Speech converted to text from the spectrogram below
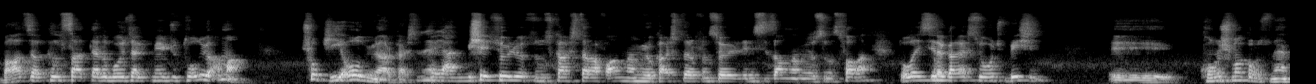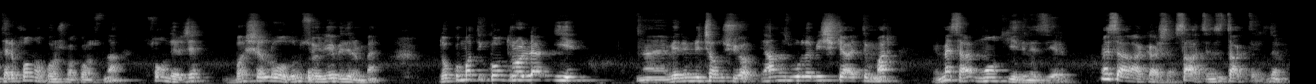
Bazı akıllı saatlerde bu özellik mevcut oluyor ama çok iyi olmuyor arkadaşlar. Yani bir şey söylüyorsunuz karşı taraf anlamıyor, karşı tarafın söylediğini siz anlamıyorsunuz falan. Dolayısıyla Galaxy Watch 5'in e, konuşma konusunda yani telefonla konuşma konusunda son derece başarılı olduğunu söyleyebilirim ben. Dokunmatik kontroller iyi. E, verimli çalışıyor. Yalnız burada bir şikayetim var. E, mesela mont giydiniz diyelim. Mesela arkadaşlar saatinizi taktınız değil mi?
